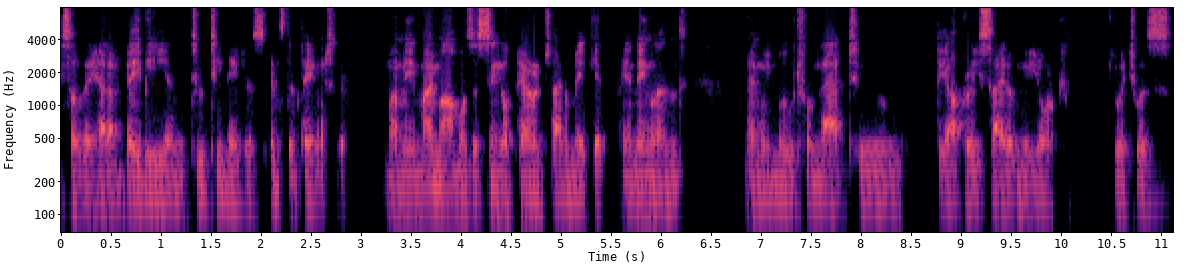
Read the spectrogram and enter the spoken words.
So they had a baby and two teenagers instantaneously. I mean, my mom was a single parent trying to make it in England. And we moved from that to the Upper East Side of New York, which was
